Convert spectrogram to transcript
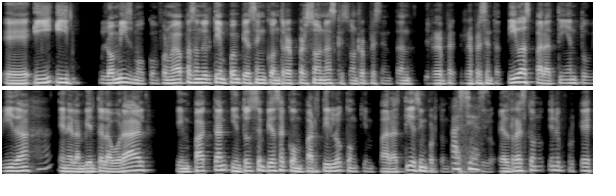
Eh, y, y lo mismo, conforme va pasando el tiempo, empiezas a encontrar personas que son representativas para ti en tu vida, en el ambiente laboral, que impactan, y entonces empiezas a compartirlo con quien para ti es importante. Así es. El resto no tiene por qué,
